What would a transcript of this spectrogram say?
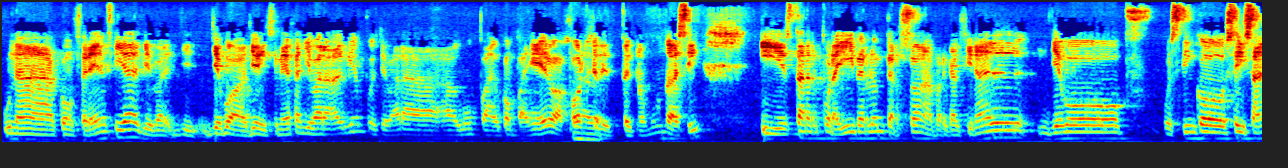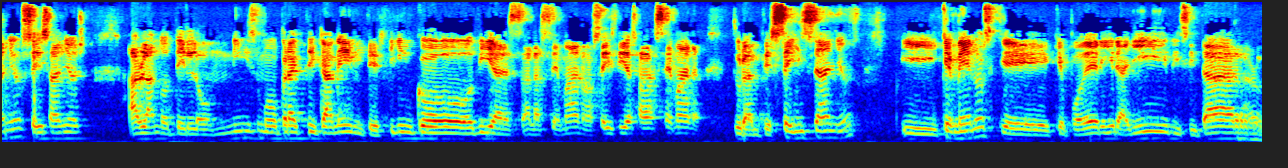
una conferencia, lleva, llevo a, si me dejan llevar a alguien, pues llevar a algún compañero, a Jorge de Tecnomundo, así, y estar por ahí y verlo en persona, porque al final llevo pues cinco o seis años, seis años hablando de lo mismo prácticamente cinco días a la semana o seis días a la semana durante seis años y qué menos que, poder ir allí, visitar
